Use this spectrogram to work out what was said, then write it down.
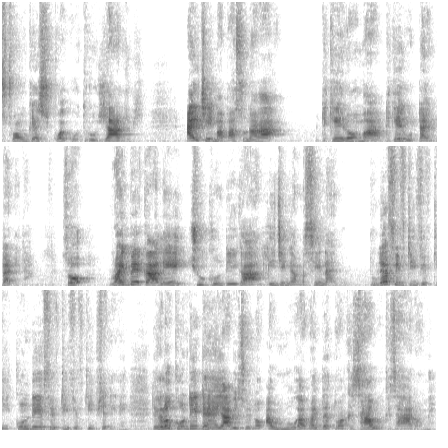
strongest squad ကိုသူတို့ရနေပြီအဲ့ဒီအချိန်မှာဘာဆိုနာကတကယ်တော့မှတကယ်ကိုတိုင်ပတ်နေတာဆိုတော့ right back ကလည်းဂျူကွန်တေကလေ့ကျင့်ကမစင်းနိုင်ဘူးသူလည်း50 50ကွန်တေ50 50ဖြစ်နေတယ်တကယ်လို့ကွန်တေတန်ရရပြီဆိုရင်တော့အာရူဟိုက right back သွားကစားကိုကစားရတော့မယ်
